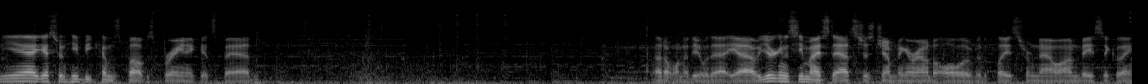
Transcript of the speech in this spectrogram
Yeah, I guess when he becomes Bob's brain, it gets bad. I don't want to deal with that. Yeah, you're going to see my stats just jumping around all over the place from now on, basically.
